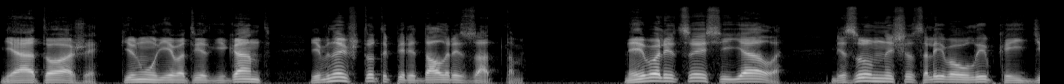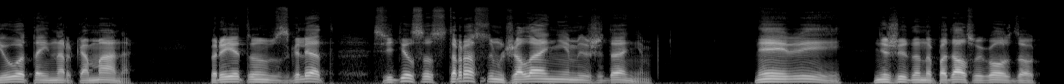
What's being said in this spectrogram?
«Я тоже», — кинул ей в ответ гигант и вновь что-то передал резаттам. На его лице сияло безумно счастливая улыбка идиота и наркомана. При этом взгляд светился страстным желанием и ожиданием. «Эй, вы!» — неожиданно подал свой голос док.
